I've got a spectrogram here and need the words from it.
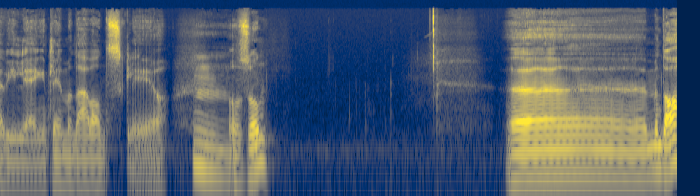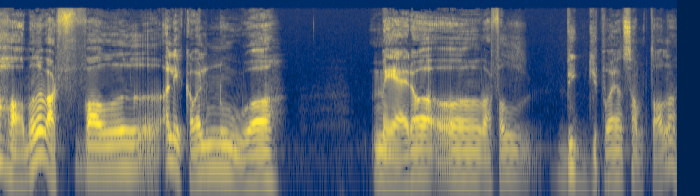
jeg vil egentlig, men det er vanskelig, og, Mm. og sånn. Uh, men da har man i hvert fall allikevel noe mer å, å i hvert fall bygge på i en samtale.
